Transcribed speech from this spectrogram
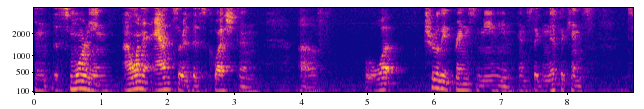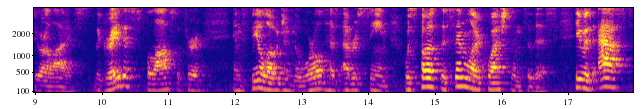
And this morning, I want to answer this question of what truly brings meaning and significance to our lives. The greatest philosopher and theologian the world has ever seen was posed a similar question to this. He was asked,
